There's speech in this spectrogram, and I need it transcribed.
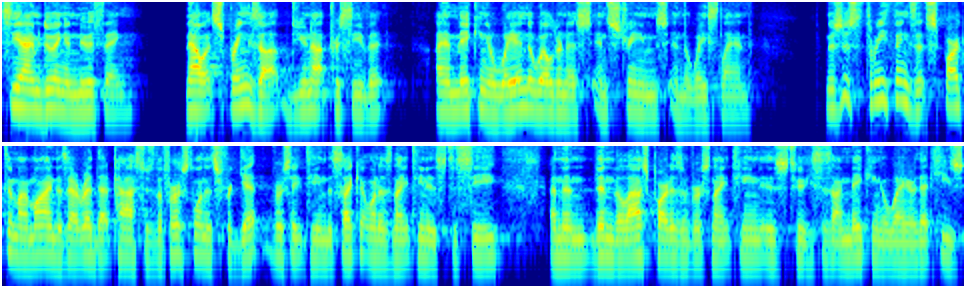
See, I am doing a new thing. Now it springs up. Do you not perceive it? I am making a way in the wilderness and streams in the wasteland. There's just three things that sparked in my mind as I read that passage. The first one is forget, verse 18. The second one is 19 is to see. And then, then the last part is in verse 19 is to, he says, I'm making a way, or that he's,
